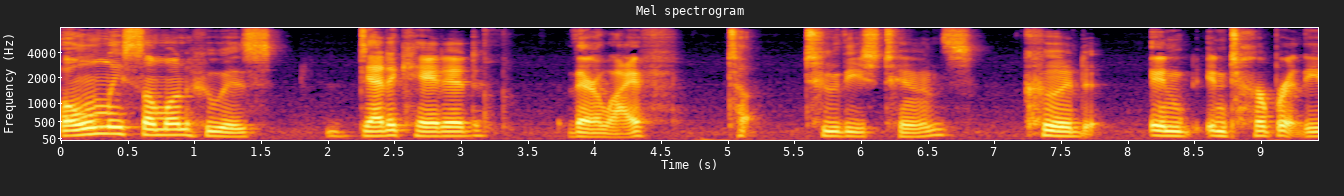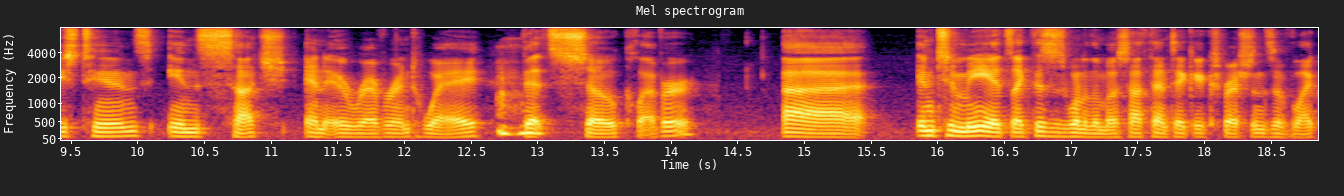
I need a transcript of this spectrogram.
only someone who is dedicated their life to to these tunes could in, interpret these tunes in such an irreverent way that's so clever. Uh, and to me, it's like this is one of the most authentic expressions of like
